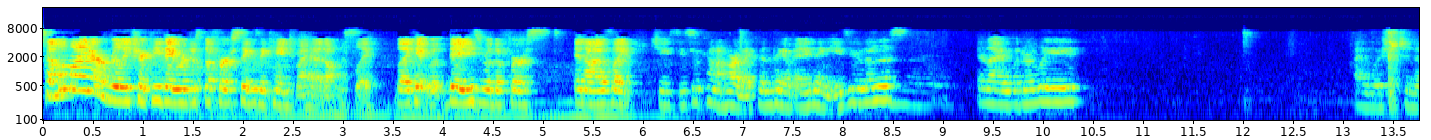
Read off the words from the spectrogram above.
some of mine are really tricky. They were just the first things that came to my head, honestly. Like it these were the first and I was like, geez, these are kind of hard. I couldn't think of anything easier than this. And I literally I wish to know.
